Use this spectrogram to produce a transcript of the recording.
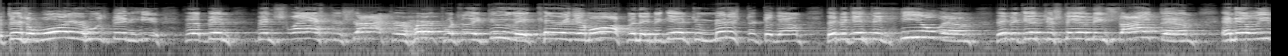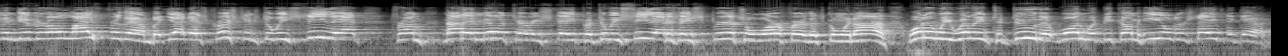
If there's a warrior who's been he, been been slashed or shot or hurt, what do they do? They carry them off and they begin to minister to them. They begin to heal them. They begin to stand beside them, and they'll even give their own life for them. But yet, as Christians, do we see that from not a military state, but do we see that as a spiritual warfare that's going on? What are we willing to do that one would become healed or saved again?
